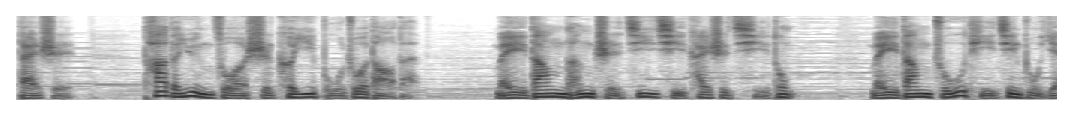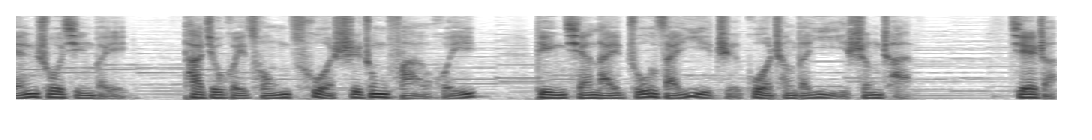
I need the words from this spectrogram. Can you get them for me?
但是，它的运作是可以捕捉到的。每当能指机器开始启动，每当主体进入言说行为。它就会从错失中返回，并前来主宰意指过程的意义生产。接着，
